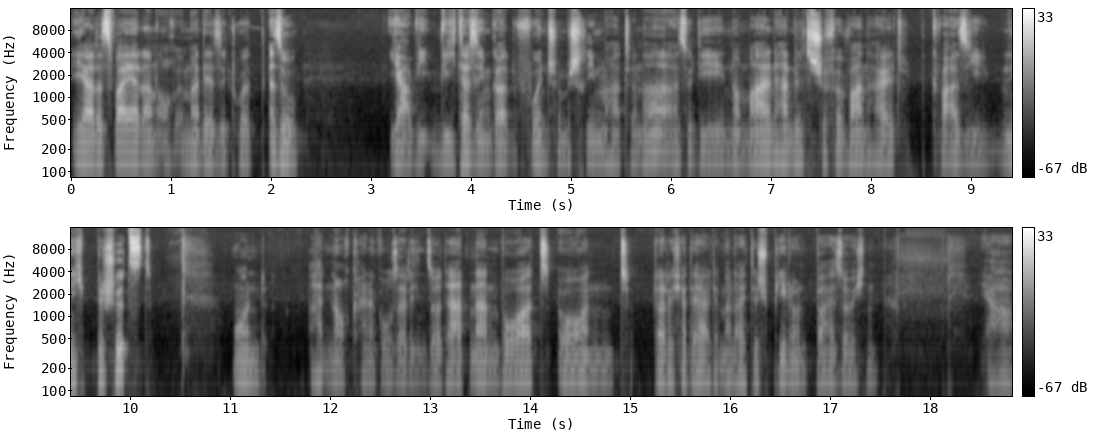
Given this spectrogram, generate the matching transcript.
Ja, das war ja dann auch immer der Situation. Also, ja, wie, wie ich das eben gerade vorhin schon beschrieben hatte, ne? Also die normalen Handelsschiffe waren halt quasi nicht beschützt und hatten auch keine großartigen Soldaten an Bord und dadurch hatte er halt immer leichtes Spiel und bei solchen, ja,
